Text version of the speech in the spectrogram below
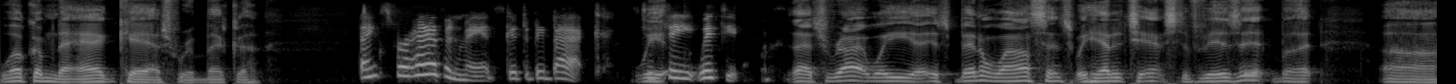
Welcome to AgCast, Rebecca. Thanks for having me. It's good to be back to We- see with you. That's right. We uh, it's been a while since we had a chance to visit, but uh,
